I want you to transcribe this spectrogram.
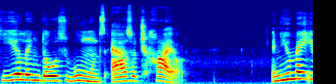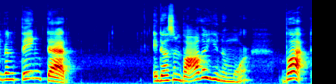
healing those wounds as a child. And you may even think that it doesn't bother you no more but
